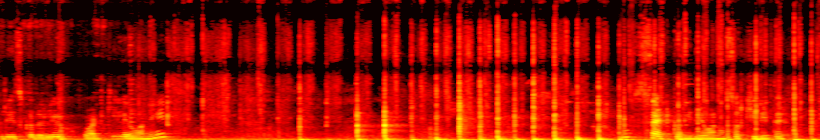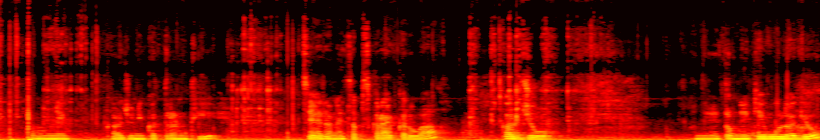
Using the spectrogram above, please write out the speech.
ગ્રીસ કરેલી વાટકી લેવાની. સેટ કરી દેવાનું સરખી રીતે. તમને કાજુની કતરણથી શેર અને સબસ્ક્રાઈબ કરવા કરજો. અને તમને કેવું લાગ્યો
